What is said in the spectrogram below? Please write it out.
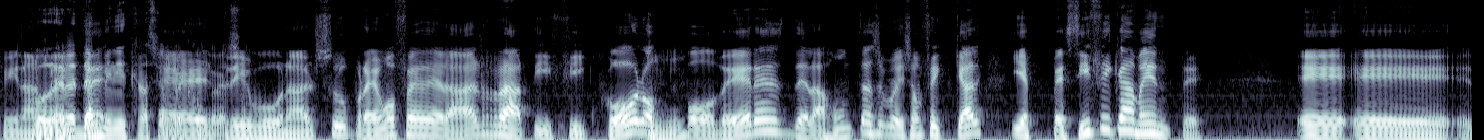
Finalmente, Poderes de administración del el Congreso. Tribunal Supremo Federal ratificó los poderes de la Junta de Supervisión Fiscal y específicamente eh, eh,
